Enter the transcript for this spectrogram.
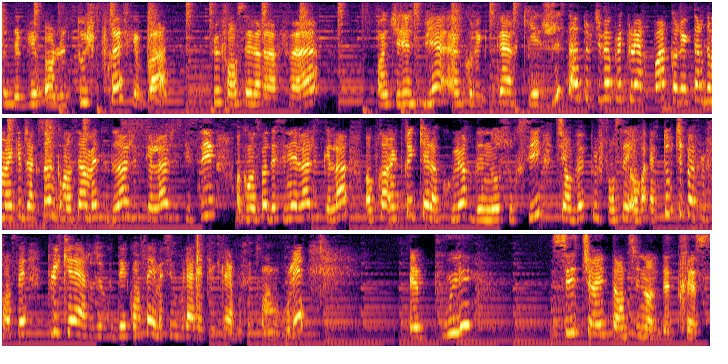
Le début, on le touche presque pas. Plus foncé vers la fin. On utilise bien un correcteur qui est juste un tout petit peu plus clair. Pas un correcteur de Michael Jackson. Commencer à mettre de là jusque là, jusqu'ici. On commence pas à dessiner là jusque là. On prend un truc qui est la couleur de nos sourcils. Si on veut plus foncé, on va un tout petit peu plus foncé. Plus clair, je vous déconseille. Mais si vous voulez aller plus clair, vous faites comme vous voulez. Et puis, si tu as une tantine en détresse,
